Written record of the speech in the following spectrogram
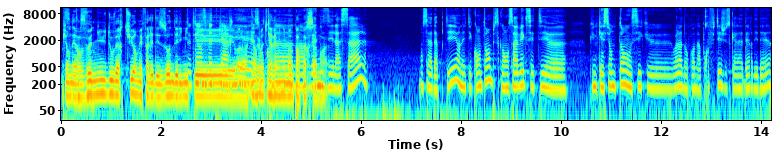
Puis on est revenu d'ouverture, mais il fallait des zones De délimitées. 15 mètres carrés. voilà, 15 donc mètres carrés on a- minimum par on a personne. organisé la salle. On s'est adapté. On était content puisqu'on savait que c'était euh, qu'une question de temps aussi. Que, voilà, donc on a profité jusqu'à la der des der.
